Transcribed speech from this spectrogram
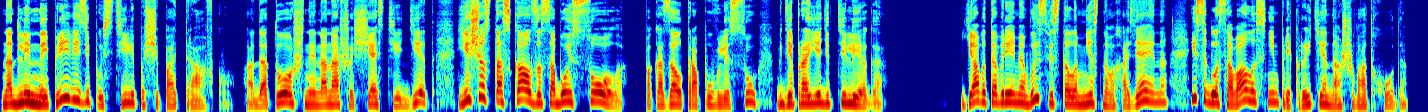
на длинной привязи пустили пощипать травку. А дотошный на наше счастье дед еще стаскал за собой соло, показал тропу в лесу, где проедет телега. Я в это время высвистала местного хозяина и согласовала с ним прикрытие нашего отхода.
